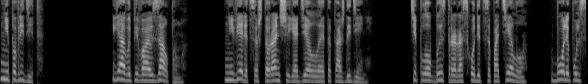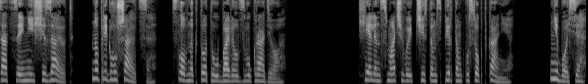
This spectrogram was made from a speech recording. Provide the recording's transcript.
Не повредит. Я выпиваю залпом. Не верится, что раньше я делала это каждый день. Тепло быстро расходится по телу, боли пульсации не исчезают, но приглушаются, словно кто-то убавил звук радио. Хелен смачивает чистым спиртом кусок ткани. «Не бойся,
